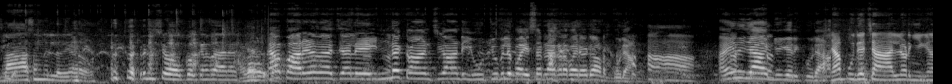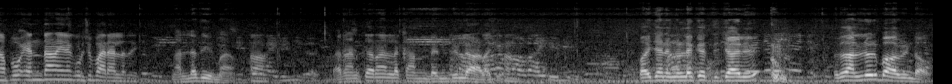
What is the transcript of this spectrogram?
ഗ്ലാസ് ഒന്നും ഇല്ല കേട്ടോ. ഒരു ഷോക്ക് വെക്കുന്ന സാധനം. ഞാൻ പറയണെന്ന് വെച്ചാൽ ഇന്നെ കാണിച്ചു കാണ്ട് യൂട്യൂബിൽ പൈസ ഉണ്ടാക്കുന്ന പരിപാടി നടക്കൂല. അതിന് ഞാൻ അംഗീകരിക്കൂല. ഞാൻ പുതിയ ചാനൽ തുടങ്ങിയിരിക്കണം അപ്പൊ എന്താണ് അതിനെ കുറിച്ച് പറയാനുള്ളത്? നല്ല തീരുമാനം. കാരണം എനിക്ക് നല്ല കണ്ടന്റ് ഉള്ള ആളൊക്കെ അപ്പൊ ജനങ്ങളിലേക്ക് എത്തിച്ചാൽ ഒരു നല്ലൊരു ഭാവി ഉണ്ടാവും.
